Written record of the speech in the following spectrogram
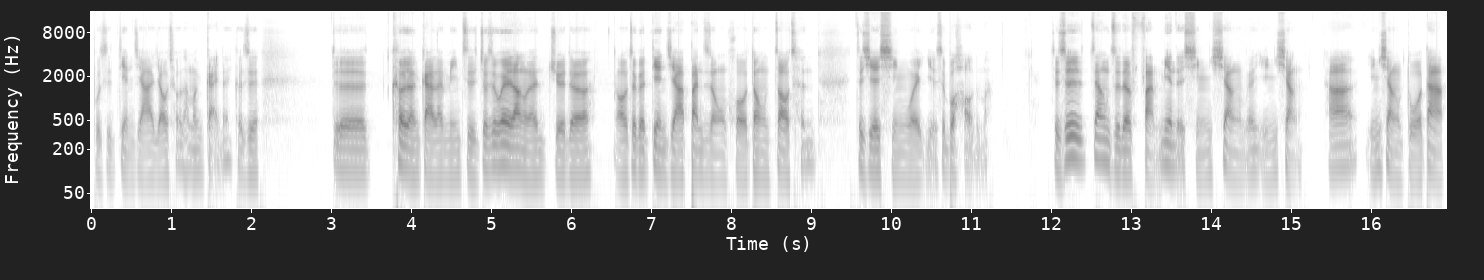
不是店家要求他们改的，可是的客人改了名字，就是会让人觉得哦，这个店家办这种活动造成这些行为也是不好的嘛。只是这样子的反面的形象跟影响，它影响多大，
